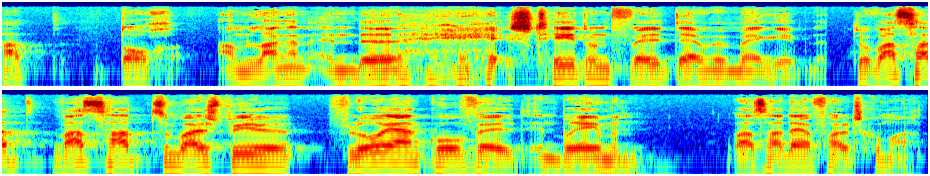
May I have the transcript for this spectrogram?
hat doch am langen Ende steht und fällt der mit dem Ergebnis. So, was hat, was hat zum Beispiel Florian Kofeld in Bremen? Was hat er falsch gemacht?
